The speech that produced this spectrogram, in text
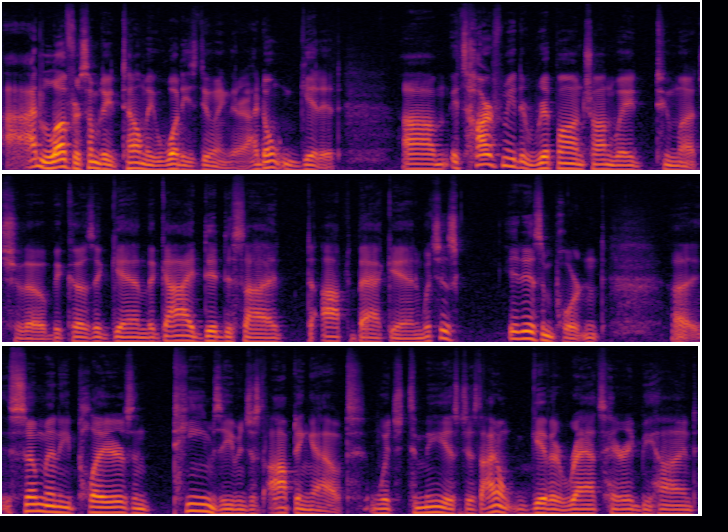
I'd love for somebody to tell me what he's doing there. I don't get it. Um, it's hard for me to rip on Shaun Wade too much, though, because again, the guy did decide to opt back in, which is it is important. Uh, so many players and teams even just opting out, which to me is just I don't give a rat's hairy behind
